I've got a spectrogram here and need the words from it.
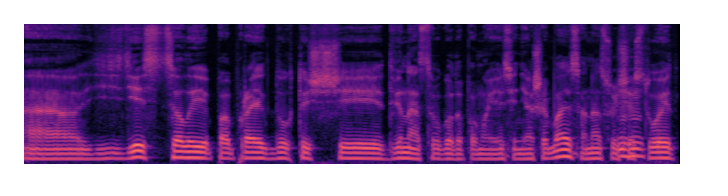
А здесь целый проект 2012 года, по-моему, если не ошибаюсь, она существует,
